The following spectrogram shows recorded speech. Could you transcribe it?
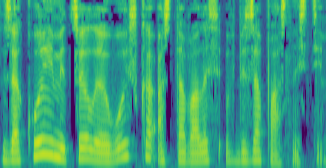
за коими целое войско оставалось в безопасности.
